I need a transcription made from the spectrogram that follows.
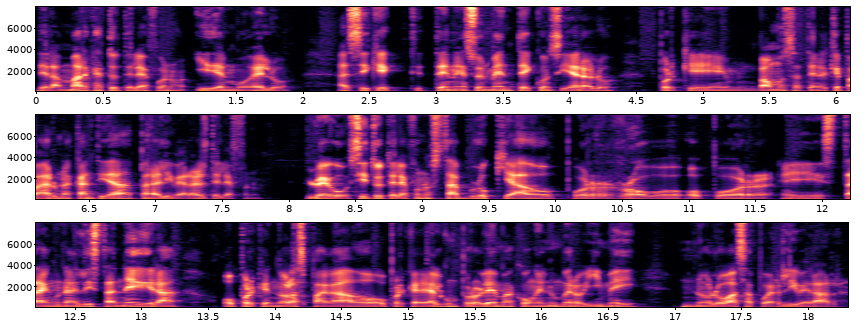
de la marca de tu teléfono y del modelo. Así que ten eso en mente, considéralo, porque vamos a tener que pagar una cantidad para liberar el teléfono. Luego, si tu teléfono está bloqueado por robo o por eh, está en una lista negra o porque no lo has pagado o porque hay algún problema con el número email, no lo vas a poder liberar.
